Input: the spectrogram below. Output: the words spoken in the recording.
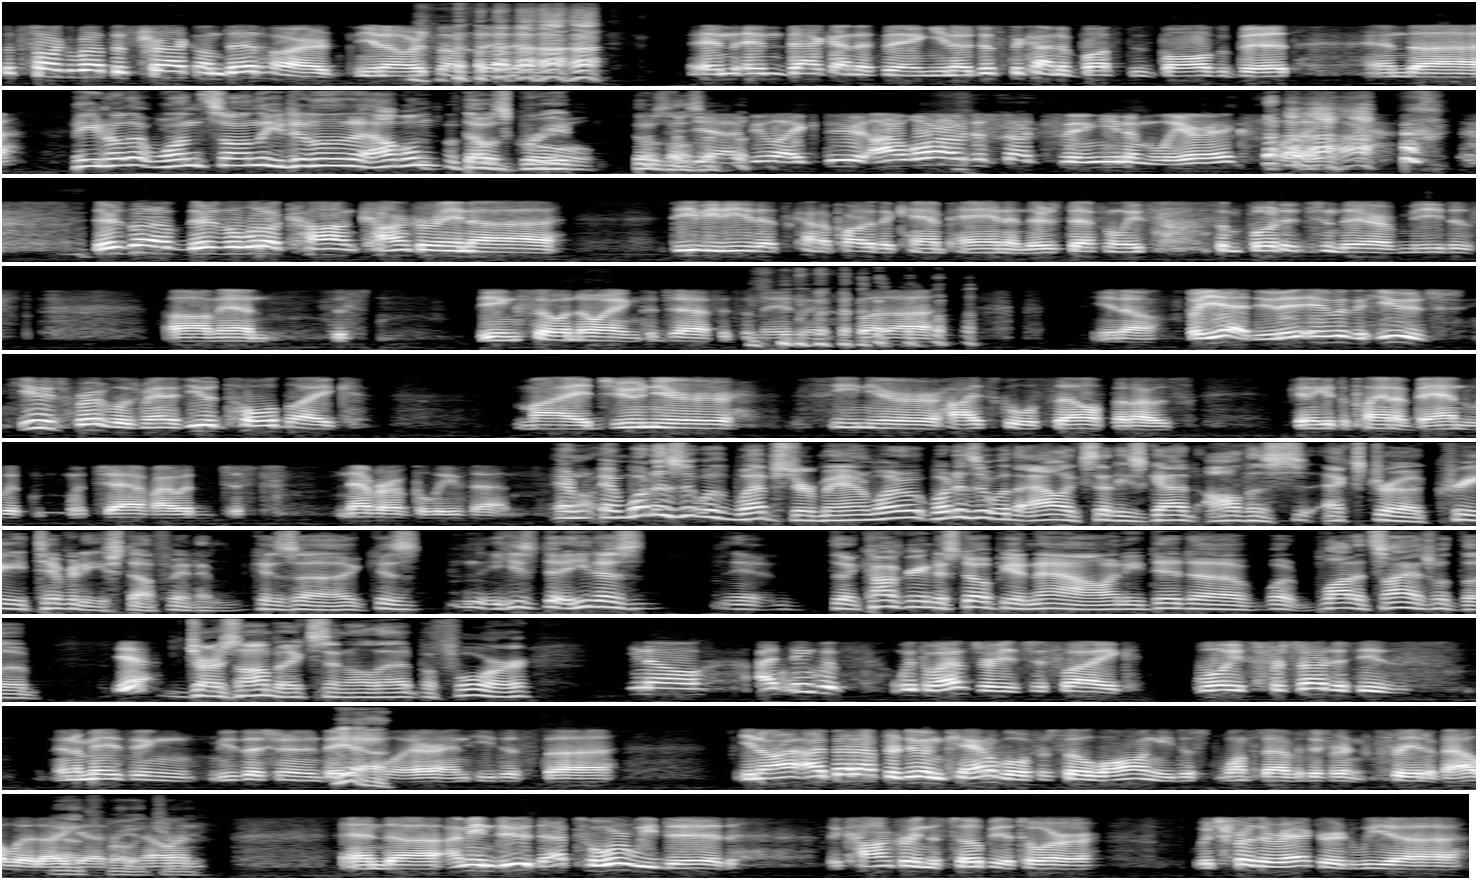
let's talk about this track on Dead Heart, you know, or something, and, and and that kind of thing, you know, just to kind of bust his balls a bit, and uh, Hey, you know that one song that you did on the album? That was great. Cool. That was awesome. yeah, I'd be like, dude, I, or I would just start singing him lyrics. Like, there's a there's a little con- conquering uh, DVD that's kind of part of the campaign, and there's definitely some some footage in there of me just, oh man, just being so annoying to Jeff. It's amazing, but uh, you know, but yeah, dude, it, it was a huge huge privilege, man. If you had told like my junior, senior high school self that I was going to get to play in a band with with Jeff, I would just never have believed that. And and what is it with Webster, man? What what is it with Alex that he's got all this extra creativity stuff in him? Because because he's he does uh, the Conquering Dystopia now, and he did uh, what Blotted Science with the Yeah, Jarzombeks and all that before. you know, I think with with Webster, he's just like, well, he's for starters, he's an amazing musician and bass Yeah. player, and he just, uh, you know, I, I bet after doing Cannibal for so long, he just wants to have a different creative outlet, I That's guess, you know, true. and and uh, I mean, dude, that tour we did, the Conquering Dystopia tour, which for the record, we uh,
